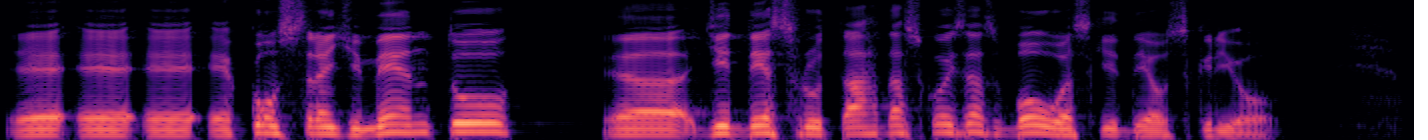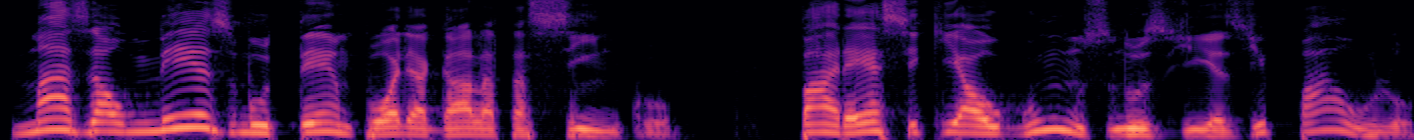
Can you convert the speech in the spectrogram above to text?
é, é, é, constrangimento uh, de desfrutar das coisas boas que Deus criou. Mas ao mesmo tempo, olha Gálatas 5, parece que alguns nos dias de Paulo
